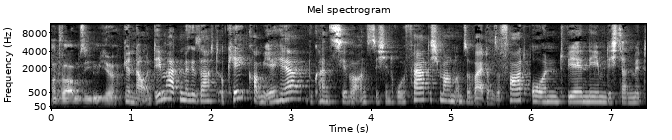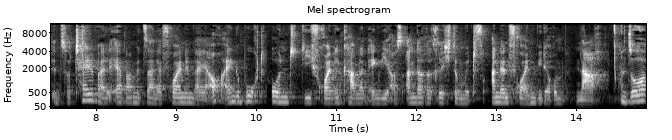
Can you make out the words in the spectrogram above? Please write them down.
Und war um sieben hier. Genau, und dem hatten wir gesagt, okay, komm hierher, du kannst hier bei uns dich in Ruhe fertig machen und so weiter und so fort. Und wir nehmen dich dann mit ins Hotel, weil er war mit seiner Freundin da ja auch eingebucht. Und die Freundin kam dann irgendwie aus anderer Richtung mit anderen Freunden wiederum nach. Und so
